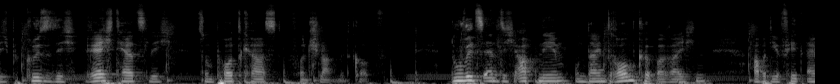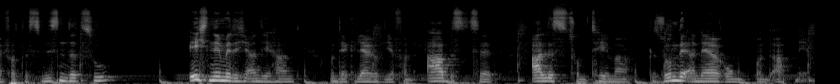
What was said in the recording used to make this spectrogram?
ich begrüße dich recht herzlich zum Podcast von Schlag mit Kopf. Du willst endlich abnehmen und deinen Traumkörper erreichen, aber dir fehlt einfach das Wissen dazu. Ich nehme dich an die Hand und erkläre dir von A bis Z alles zum Thema gesunde Ernährung und Abnehmen.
